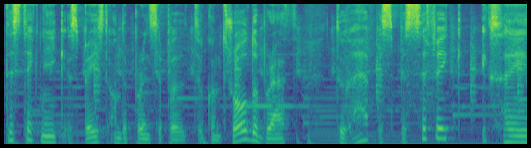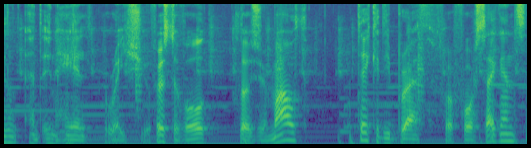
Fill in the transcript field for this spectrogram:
This technique is based on the principle to control the breath to have a specific exhale and inhale ratio. First of all, close your mouth, take a deep breath for 4 seconds,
